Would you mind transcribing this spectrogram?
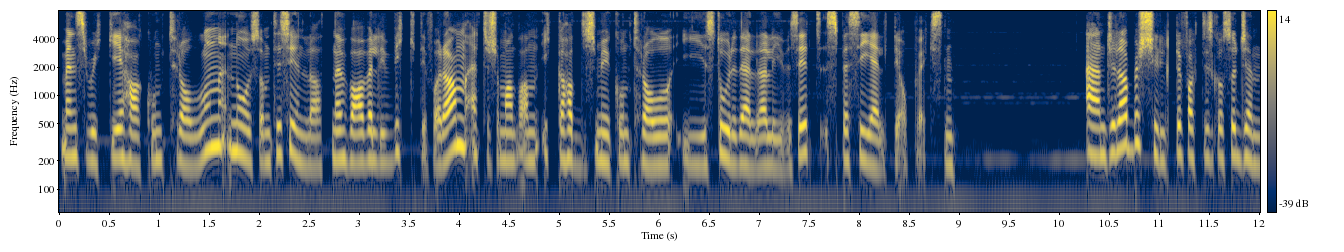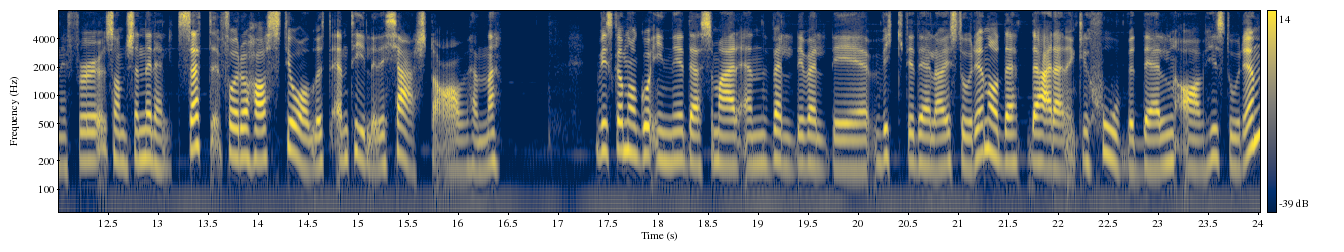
mens Ricky har kontrollen, noe som tilsynelatende var veldig viktig for han, ettersom at han ikke hadde så mye kontroll i store deler av livet sitt, spesielt i oppveksten. Angela beskyldte faktisk også Jennifer sånn generelt sett for å ha stjålet en tidligere kjæreste av henne. Vi skal nå gå inn i det som er en veldig, veldig viktig del av historien, og det, det her er egentlig hoveddelen av historien.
